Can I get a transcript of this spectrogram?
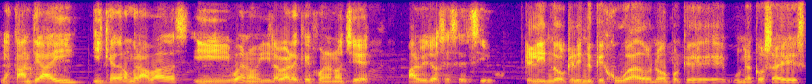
las canté ahí y quedaron grabadas y bueno, y la verdad que fue una noche maravillosa ese del circo. Qué lindo, qué lindo y qué jugado, ¿no? Porque eh, una cosa es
